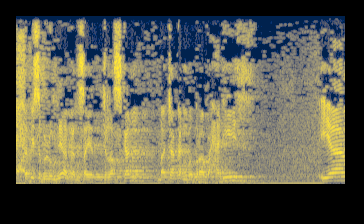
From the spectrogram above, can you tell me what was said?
Tapi sebelumnya akan saya jelaskan bacakan beberapa hadis yang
